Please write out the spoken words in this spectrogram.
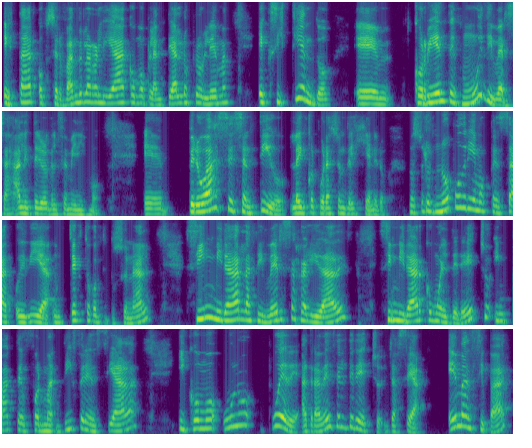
estar observando la realidad, cómo plantear los problemas, existiendo em, corrientes muy diversas al interior del feminismo. Eh, pero hace sentido la incorporación del género. Nosotros no podríamos pensar hoy día un texto constitucional sin mirar las diversas realidades, sin mirar cómo el derecho impacta de forma diferenciada y cómo uno puede a través del derecho, ya sea emancipar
